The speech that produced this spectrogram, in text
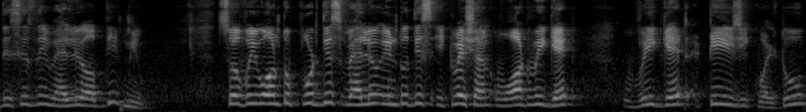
This is the value of the mu. So we want to put this value into this equation. What we get? We get t is equal to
